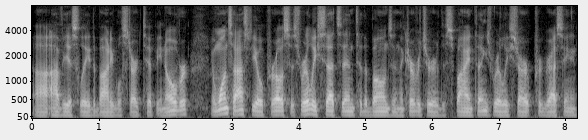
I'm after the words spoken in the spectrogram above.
uh, obviously the body will start tipping over. And once osteoporosis really sets into the bones and the curvature of the spine, things really start progressing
